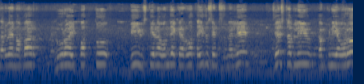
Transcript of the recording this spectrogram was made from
ಸರ್ವೆ ನಂಬರ್ ನೂರ ಇಪ್ಪತ್ತು ಬಿ ವಿಸ್ತೀರ್ಣ ಒಂದೇ ಎಕರೆ ಅರವತ್ತೈದು ಸೆಂಟ್ಸ್ನಲ್ಲಿ ಜೆಸ್ ಡಬ್ಲ್ಯೂ ಕಂಪನಿಯವರು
